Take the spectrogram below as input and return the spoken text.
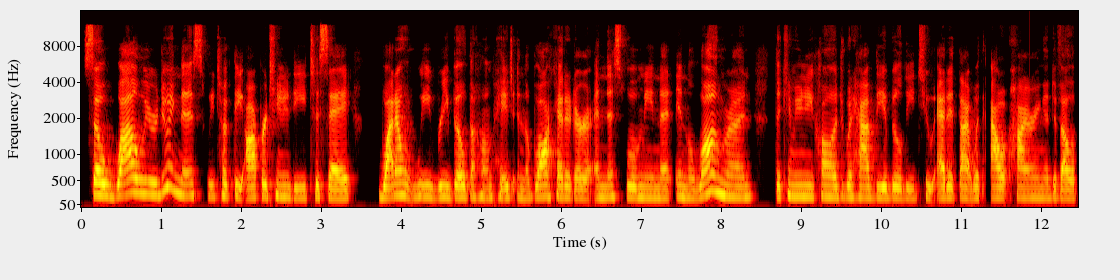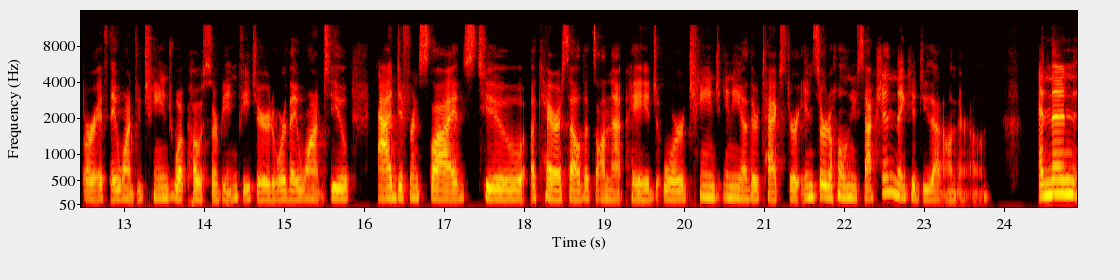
So while we were doing this, we took the opportunity to say, why don't we rebuild the homepage in the block editor? And this will mean that in the long run, the community college would have the ability to edit that without hiring a developer if they want to change what posts are being featured or they want to add different slides to a carousel that's on that page or change any other text or insert a whole new section. They could do that on their own. And then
